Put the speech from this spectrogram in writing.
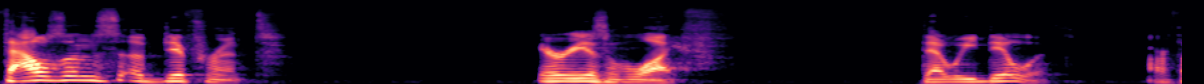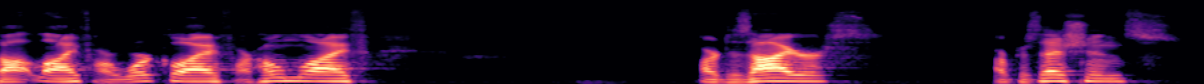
thousands of different areas of life that we deal with our thought life, our work life, our home life, our desires, our possessions.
